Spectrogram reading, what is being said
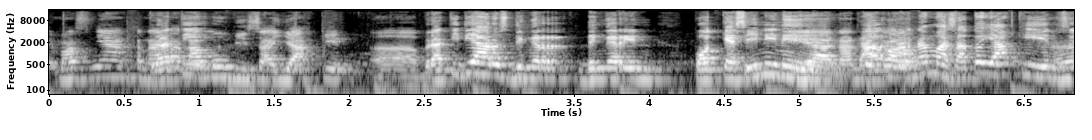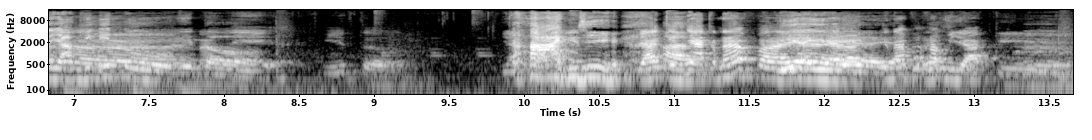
eh maksudnya kenapa Berarti- kamu bisa yakin? Eh, berarti dia harus denger dengerin podcast ini nih. Iya, nanti Kal- kalau- karena Mas Sato yakin, saya yakin Ah, itu gitu. Nanti gitu. Anjing. Yakinnya Ah. kenapa? Iya, ya? iya, iya, Kenapa iya. kamu yakin? Hmm.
